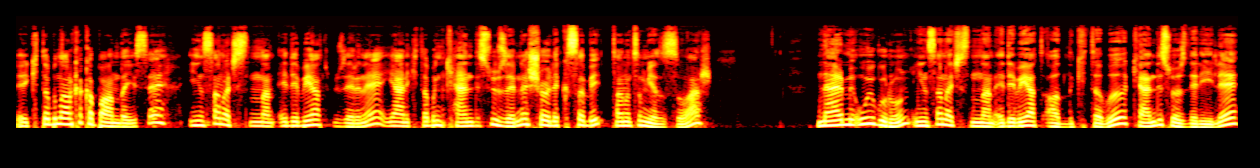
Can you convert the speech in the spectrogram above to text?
E, kitabın arka kapağında ise insan açısından edebiyat üzerine yani kitabın kendisi üzerine şöyle kısa bir tanıtım yazısı var. Nermi Uygur'un İnsan Açısından Edebiyat adlı kitabı kendi sözleriyle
